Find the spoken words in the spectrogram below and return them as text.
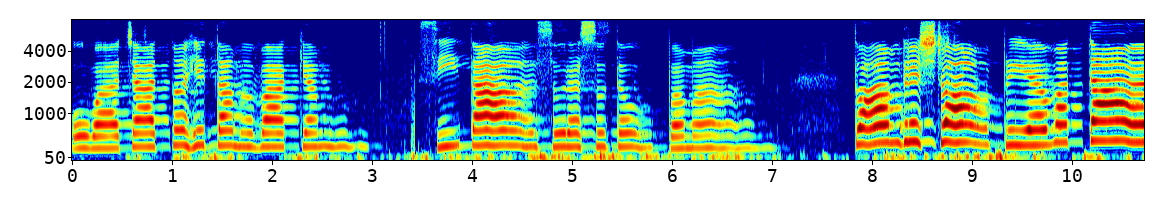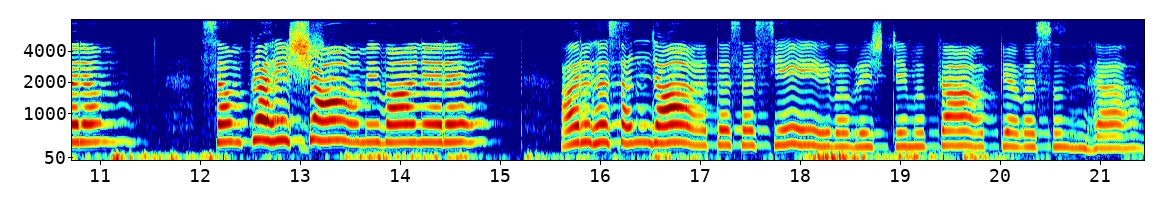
उवाचात्महितं वाक्यं, सीतासुरसुतोपमा। त्वां दृष्ट्वा प्रियवक्तारं, सम्प्रहृष्यामि वानर अर्धसञ्जातसस्येव वृष्टिं प्राप्य वसुन्धरा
